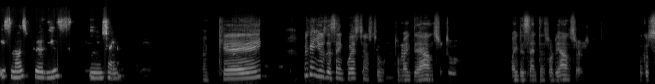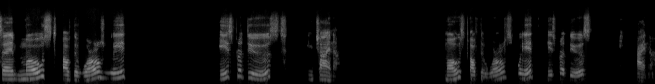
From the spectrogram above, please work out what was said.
is most produced in China. Okay. We can use the same questions to, to make the answer, to make the sentence for the answer. We could say most of the world's wheat is produced in China. Most of the world's wheat is produced in China.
